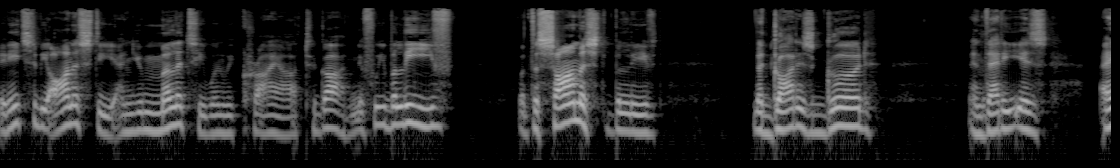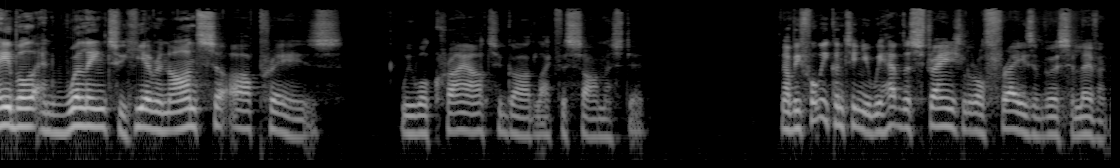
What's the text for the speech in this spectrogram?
There needs to be honesty and humility when we cry out to God. And if we believe what the psalmist believed, that God is good and that He is able and willing to hear and answer our prayers, we will cry out to God like the psalmist did. Now, before we continue, we have this strange little phrase in verse 11.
